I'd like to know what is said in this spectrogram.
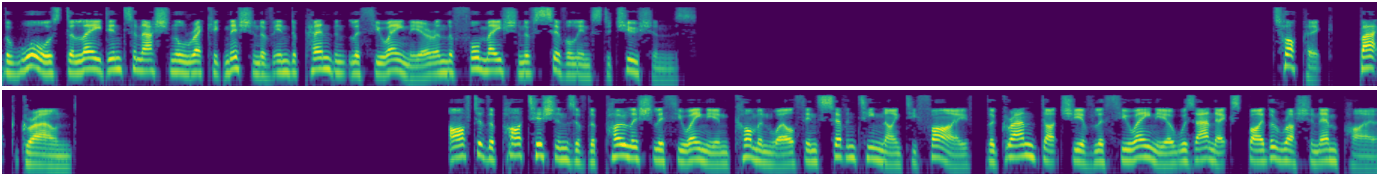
The wars delayed international recognition of independent Lithuania and the formation of civil institutions. Topic: Background After the partitions of the Polish-Lithuanian Commonwealth in 1795, the Grand Duchy of Lithuania was annexed by the Russian Empire.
